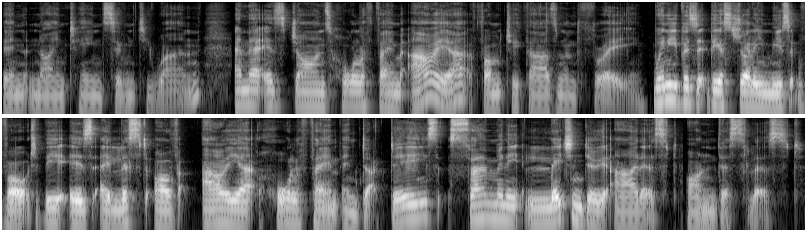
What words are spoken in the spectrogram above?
in 1971, and that is John's Hall of Fame aria from 2003. When you visit the Australian Music Vault, there is a list of ARIA Hall of Fame inductees, so many legendary artists on this list.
